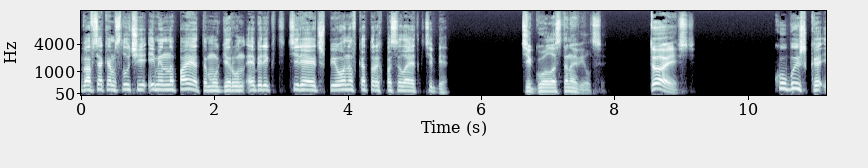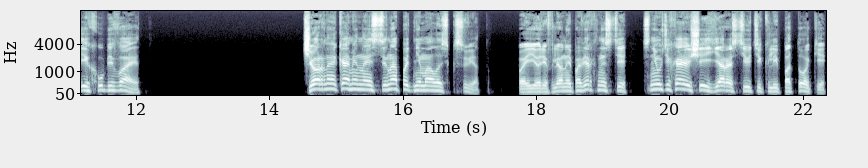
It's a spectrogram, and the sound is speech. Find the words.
Во всяком случае, именно поэтому Герун Эберикт теряет шпионов, которых посылает к тебе. Тигол остановился. То есть? Кубышка их убивает. Черная каменная стена поднималась к свету. По ее рифленой поверхности с неутихающей яростью текли потоки,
